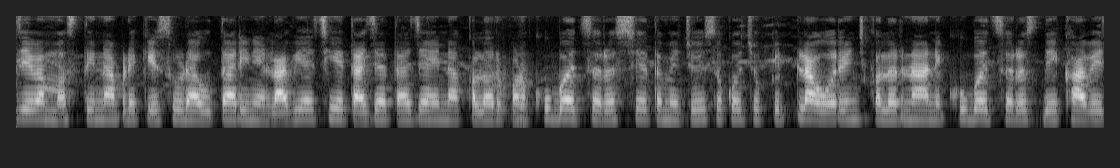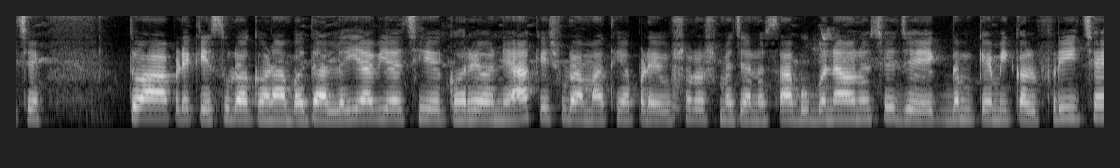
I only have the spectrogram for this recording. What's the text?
જ એવા મસ્તીના આપણે કેસુડા ઉતારીને લાવ્યા છીએ. તાજા તાજા એના કલર પણ ખૂબ જ સરસ છે. તમે જોઈ શકો છો કેટલા ઓરેન્જ કલરના અને ખૂબ જ સરસ દેખાવે છે. તો આ આપણે કેસુડા ઘણા બધા લઈ આવ્યા છીએ ઘરે અને આ કેસુડામાંથી આપણે સરસ મજાનો સાબુ બનાવવાનો છે, જે એકદમ કેમિકલ ફ્રી છે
